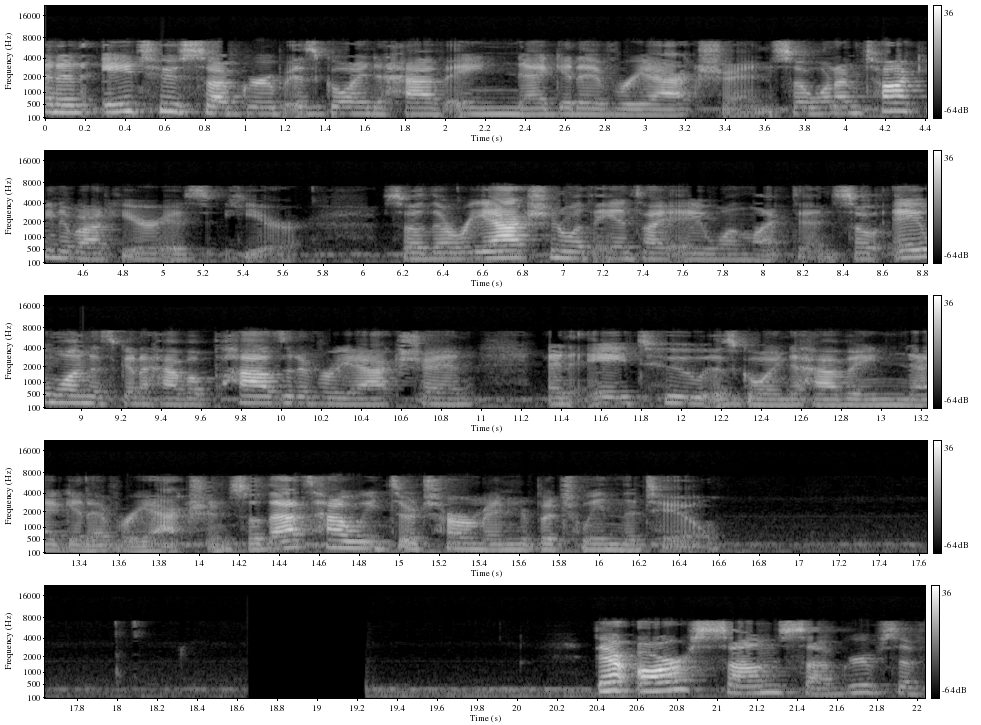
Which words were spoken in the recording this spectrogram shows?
and an A2 subgroup is going to have a negative reaction. So what I'm talking about here is here. So the reaction with anti-A1 lectin. So A1 is going to have a positive reaction and A2 is going to have a negative reaction. So that's how we determine between the two. There are some subgroups of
